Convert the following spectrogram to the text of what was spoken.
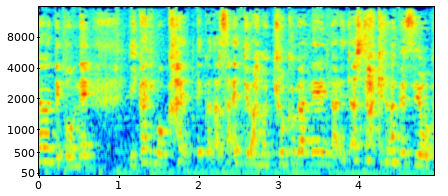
タンタンってこうねいかにも帰ってくださいっていうあの曲がね鳴り出したわけなんですよ。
